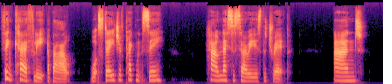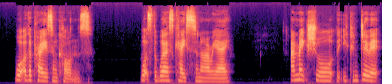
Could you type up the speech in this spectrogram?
think carefully about what stage of pregnancy, how necessary is the trip, and what are the pros and cons? What's the worst case scenario? And make sure that you can do it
